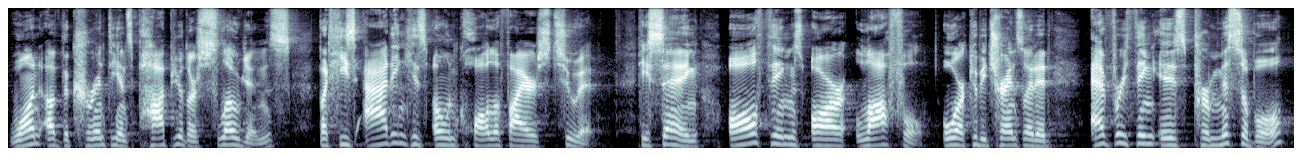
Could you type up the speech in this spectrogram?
one of the Corinthians' popular slogans, but he's adding his own qualifiers to it. He's saying, All things are lawful, or it could be translated, everything is permissible.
